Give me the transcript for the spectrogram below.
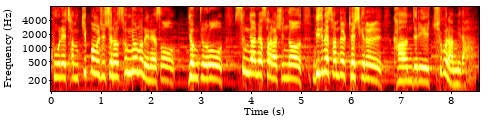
구원의 참 기쁨을 주시는 성령으로 인해서 영적으로 승리하며 살아갈 수 있는 믿음의 사람들 되시기를 간절히 축원합니다.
